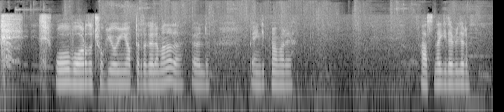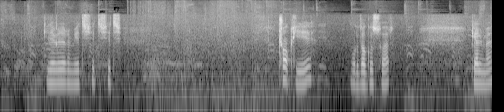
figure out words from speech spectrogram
Oo bu arada çok iyi oyun yaptırdık elemana da öldü. Ben gitmem oraya. Aslında gidebilirim. Gidebilirim. Yetiş yetiş yetiş. Çok iyi. Burada Gus var. Gelme.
